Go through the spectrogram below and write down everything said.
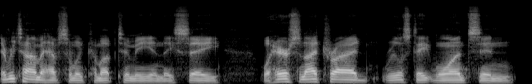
every time I have someone come up to me and they say, "Well, Harrison, I tried real estate once and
